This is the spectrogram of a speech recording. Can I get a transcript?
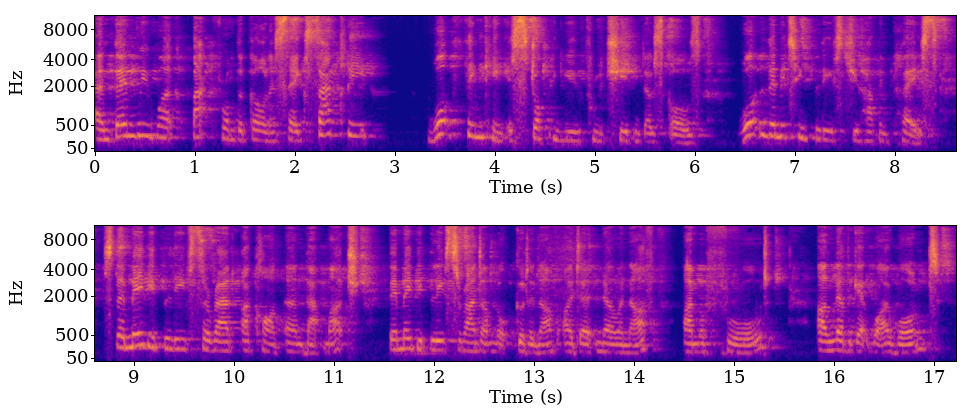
And then we work back from the goal and say exactly what thinking is stopping you from achieving those goals? What limiting beliefs do you have in place? So there may be beliefs around, I can't earn that much. There may be beliefs around, I'm not good enough. I don't know enough. I'm a fraud. I'll never get what I want.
